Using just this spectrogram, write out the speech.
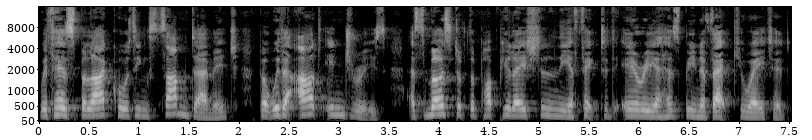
with Hezbollah causing some damage, but without injuries, as most of the population in the affected area has been evacuated.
